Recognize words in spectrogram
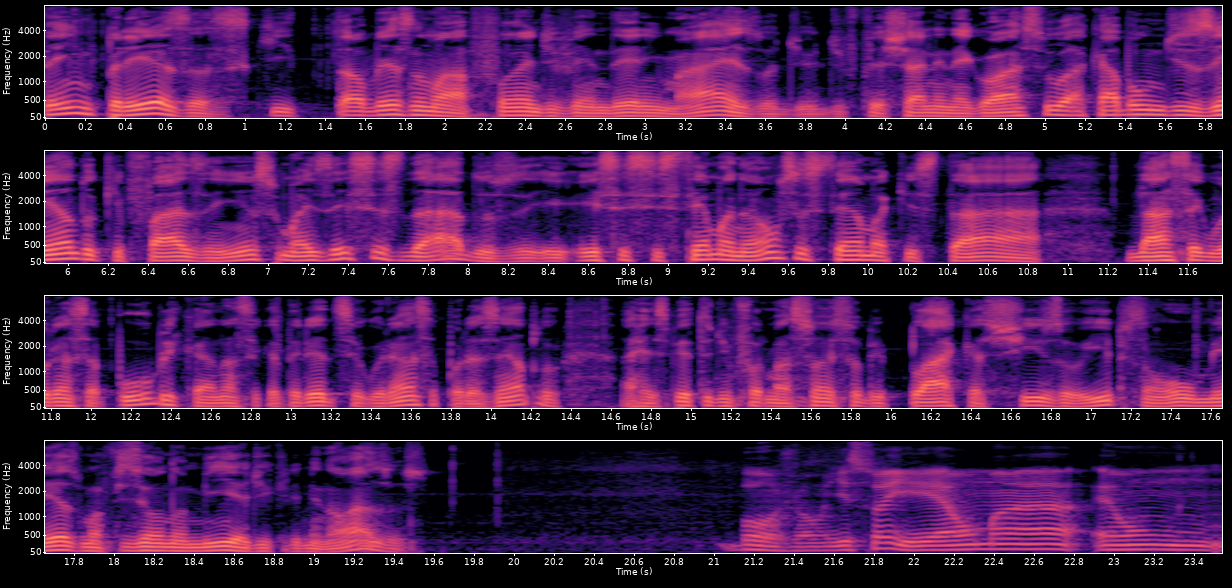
Tem empresas que, talvez numa afã de venderem mais ou de, de, fecharem negócio, acabam dizendo que fazem isso, mas esses dados, esse sistema não é um sistema que está na segurança pública, na Secretaria de Segurança, por exemplo, a respeito de informações sobre placas X ou Y, ou mesmo a fisionomia de criminosos? Bom, João, isso aí é uma, é, um,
